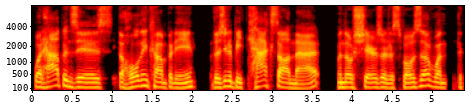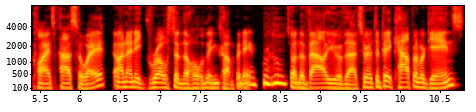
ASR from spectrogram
What happens is the holding company, there's going to be tax on that when those shares are disposed of, when the clients pass away, on any growth in the holding company. Mm-hmm. So on the value of that. So we have to pay capital gains.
